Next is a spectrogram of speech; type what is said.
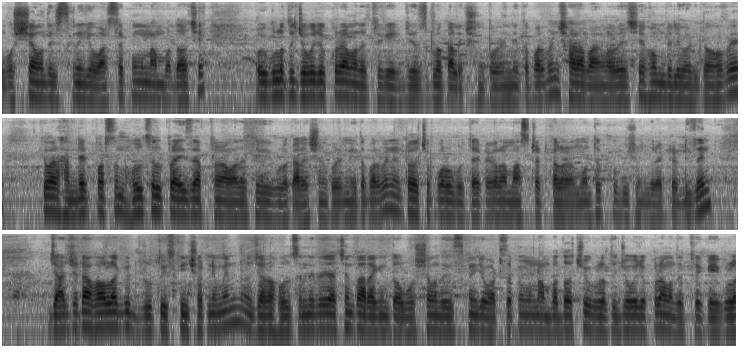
অবশ্যই আমাদের স্ক্রিনে যে হোয়াটসঅ্যাপ নাম্বার দেওয়া আছে ওইগুলোতে যোগাযোগ করে আমাদের থেকে এই ড্রেসগুলো কালেকশন করে নিতে পারবেন। সারা বাংলাদেশে হোম ডেলিভারি দেওয়া হবে। এবার হান্ড্রেড পার্সেন্ট হোলসেল প্রাইসে আপনারা আমাদের থেকে এগুলো কালেকশন করে নিতে পারবেন। এটা হচ্ছে পরবর্তী একটা কালার মাস্টার্ড কালারের মধ্যে খুবই সুন্দর একটা ডিজাইন যার যেটা ভালো লাগবে দ্রুত স্ক্রিনশট নেবেন। যারা হোলসেল নিতে যাচ্ছেন, তারা কিন্তু অবশ্যই আমাদের স্ক্রিনে যে হোয়াটসঅ্যাপ এবং নাম্বার দেওয়া আছে, ওগুলোতে যোগাযোগ করে আমাদের থেকে এগুলো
